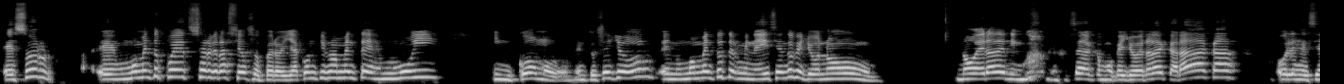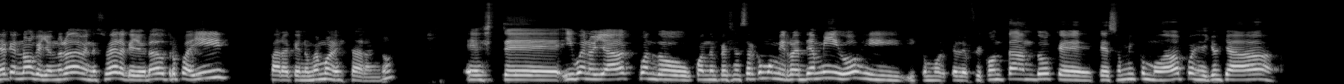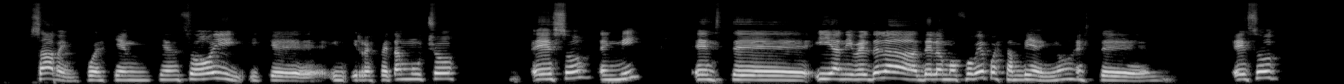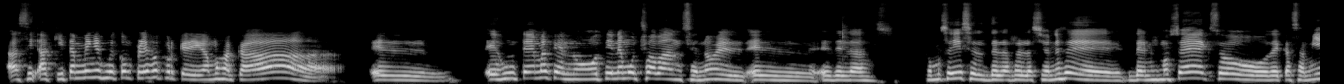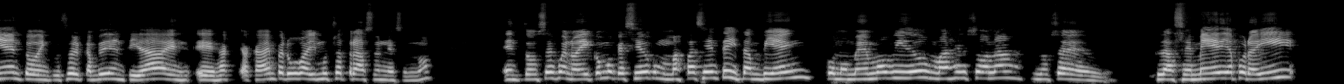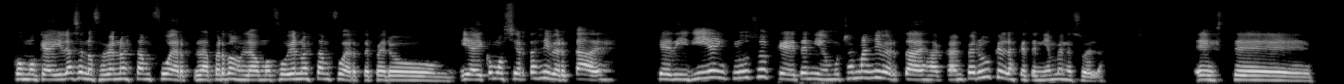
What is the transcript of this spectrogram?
eso en un momento puede ser gracioso, pero ya continuamente es muy incómodo. Entonces yo en un momento terminé diciendo que yo no, no era de ningún, o sea, como que yo era de Caracas, o les decía que no, que yo no era de Venezuela, que yo era de otro país, para que no me molestaran, ¿no? Este, y bueno, ya cuando, cuando empecé a hacer como mi red de amigos y, y como que le fui contando que, eso me incomodaba, pues ellos ya saben, pues, quién, quién soy y, y que, y, y respetan mucho eso en mí. Este, y a nivel de la, de la homofobia, pues también, ¿no? Este, eso, así, aquí también es muy complejo porque, digamos, acá el, es un tema que no tiene mucho avance, ¿no? El, el, de las, ¿cómo se dice? El de las relaciones de, del mismo sexo, o de casamiento, incluso del cambio de identidad. Es, acá en Perú hay mucho atraso en eso, ¿no? Entonces, bueno, ahí como que he sido como más paciente y también como me he movido más en zonas, no sé, clase media por ahí, como que ahí la xenofobia no es tan fuerte, la, perdón, la homofobia no es tan fuerte, pero, y hay como ciertas libertades, que diría incluso que he tenido muchas más libertades acá en Perú que las que tenía en Venezuela. Este,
